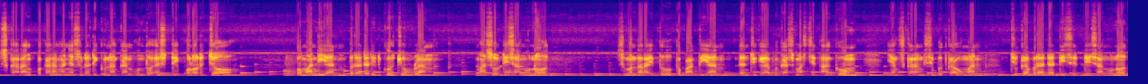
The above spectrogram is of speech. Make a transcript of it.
sekarang pekarangannya sudah digunakan untuk SD Polorejo. Pemandian berada di Dukuh Jomblang, masuk di Sangunut. Sementara itu, Kepatian dan juga bekas Masjid Agung yang sekarang disebut Kauman juga berada di Desa Ngunut.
